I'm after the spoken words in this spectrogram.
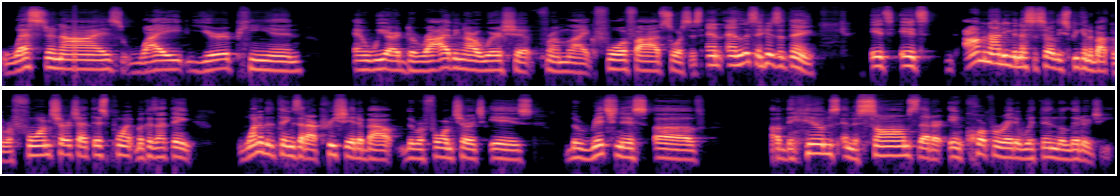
westernized, white, European, and we are deriving our worship from like four or five sources. And and listen, here's the thing. It's it's I'm not even necessarily speaking about the Reformed Church at this point because I think one of the things that I appreciate about the Reformed Church is the richness of of the hymns and the psalms that are incorporated within the liturgy.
